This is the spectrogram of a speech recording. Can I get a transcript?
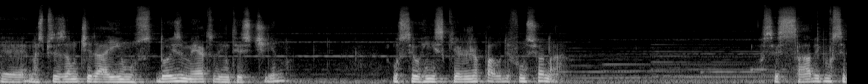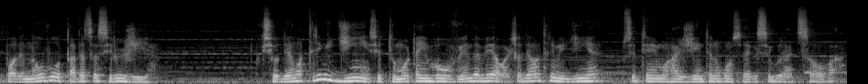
é, nós precisamos tirar aí uns dois metros do intestino, o seu rim esquerdo já parou de funcionar. Você sabe que você pode não voltar dessa cirurgia. Porque se eu der uma tremidinha, esse tumor está envolvendo a veia aorta. Se eu der uma tremidinha, você tem uma hemorragia, então não consegue segurar de salvar.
